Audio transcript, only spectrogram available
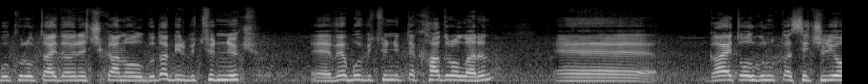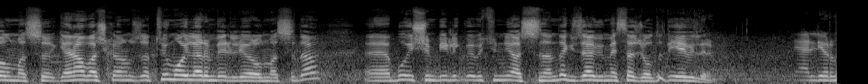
bu kurultayda öne çıkan olgu da bir bütünlük E, ve bu bütünlükte kadroların e, gayet olgunlukla seçiliyor olması, genel başkanımıza tüm oyların veriliyor olması da e, bu işin birlik ve bütünlüğü açısından da güzel bir mesaj oldu diyebilirim. Değerliyorum.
